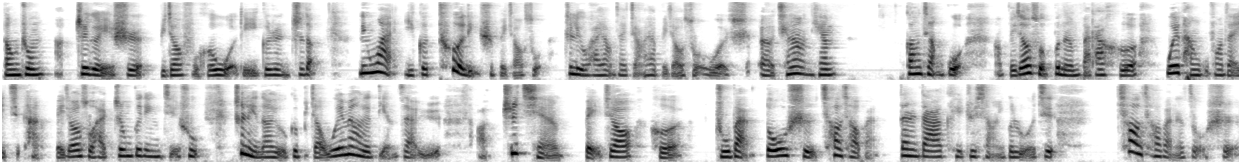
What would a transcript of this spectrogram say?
当中啊，这个也是比较符合我的一个认知的。另外一个特例是北交所，这里我还想再讲一下北交所，我是呃前两天。刚讲过啊，北交所不能把它和微盘股放在一起看，北交所还真不一定结束。这里呢有个比较微妙的点在于啊，之前北交和主板都是跷跷板，但是大家可以去想一个逻辑，跷跷板的走势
